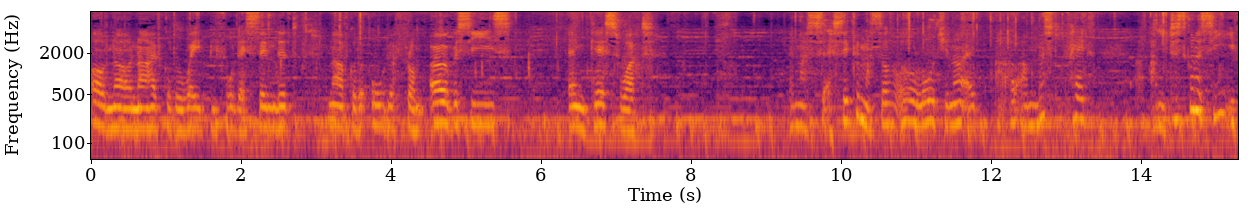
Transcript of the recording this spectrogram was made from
oh no, now I've got to wait before they send it. Now I've got to order from overseas. And guess what? And I, I said to myself, oh Lord, you know, I, I, I must have had, I'm just to see if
